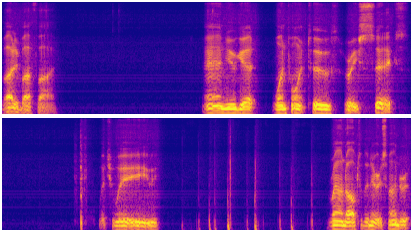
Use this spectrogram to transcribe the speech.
divided by 5. And you get 1.236, which we round off to the nearest hundredth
